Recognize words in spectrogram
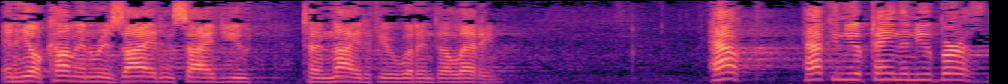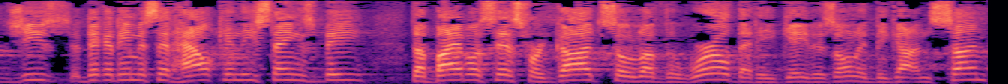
and He'll come and reside inside you tonight if you're willing to let Him. How, how can you obtain the new birth? Jesus, Nicodemus said, how can these things be? The Bible says, for God so loved the world that he gave his only begotten son,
